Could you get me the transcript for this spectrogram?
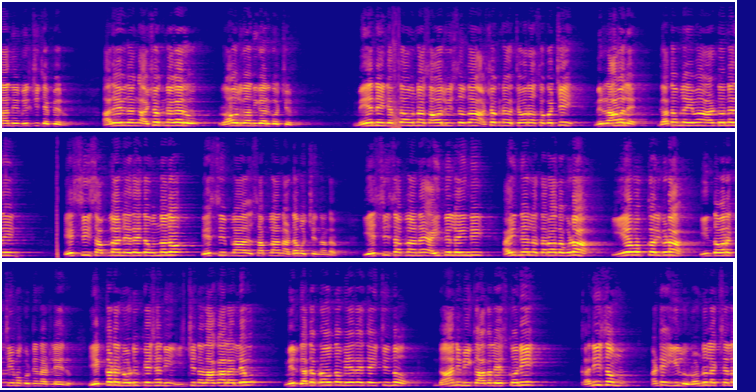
గాంధీని పిలిచి చెప్పారు. అదేవిధంగా అశోక్ నగర్ రాహుల్ గాంధీ గారికి వచ్చారు. మేయర్ నేను చెప్తా ఉన్నా సవాల్ విస్తున్నా అశోక్ నగర్ చౌరాస్తాకు వచ్చి మీరు రావాలి. గతంలో ఏమో అడ్డున్నది ఎస్సీ సప్లాన్ ఏదైతే ఉన్నదో ఎస్సీ ప్లా సప్లాన్ అడ్డం వచ్చింది అన్నారు ఎస్సీ సప్లాన్ ఐదు నెలలు అయింది. ఐదు నెలల తర్వాత కూడా ఏ ఒక్కరి కూడా ఇంతవరకు చీమ కుట్టినట్లేదు. ఎక్కడ నోటిఫికేషన్ ఇచ్చిన దాఖలాలు లేవు. మీరు గత ప్రభుత్వం ఏదైతే ఇచ్చిందో దాన్ని మీ ఖాతాలో వేసుకొని కనీసం అంటే వీళ్ళు రెండు లక్షల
